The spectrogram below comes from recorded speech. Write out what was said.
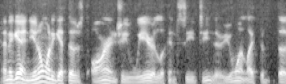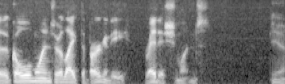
And again, you don't want to get those orangey, weird looking seats either. You want like the, the gold ones or like the burgundy, reddish ones. yeah.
